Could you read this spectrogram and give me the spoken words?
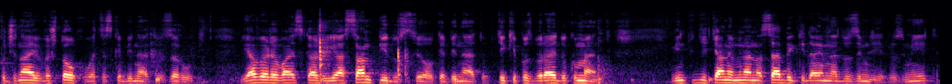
починає виштовхувати з кабінету за руки. Я вириваюсь, кажу, я сам піду з цього кабінету, тільки позбираю документи. Він тоді тягне мене на себе і кидає мене до землі, розумієте?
